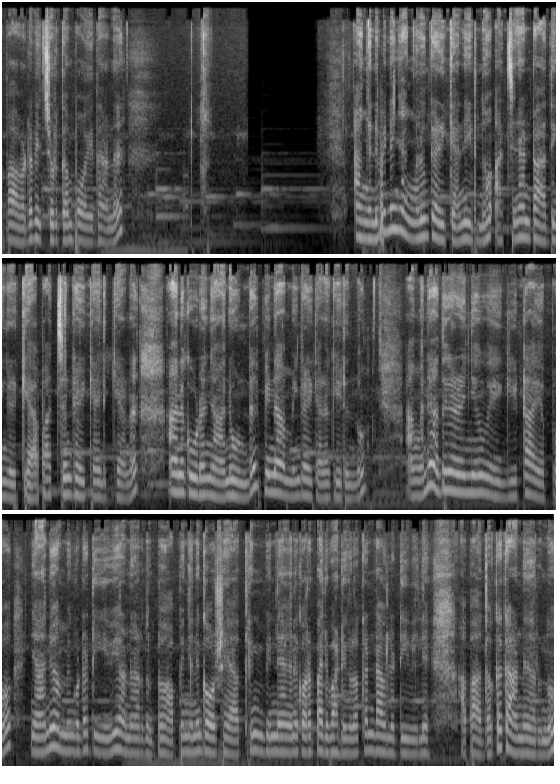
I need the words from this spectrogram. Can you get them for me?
അപ്പോൾ അവിടെ വെച്ച് കൊടുക്കാൻ പോയതാണ്. അങ്ങനെ പിന്നെ ഞങ്ങളും കഴിക്കാനിരുന്നു. അച്ഛനാണ് കേട്ടോ ആദ്യം കഴിക്കുക. അപ്പോൾ അച്ഛൻ കഴിക്കാനിരിക്കുകയാണ്. അങ്ങനെ കൂടെ ഞാനും ഉണ്ട്. പിന്നെ അമ്മയും കഴിക്കാനൊക്കെ ഇരുന്നു. അങ്ങനെ അത് കഴിഞ്ഞ് വൈകിട്ടായപ്പോൾ ഞാനും അമ്മയും കൂടെ ടി വി കാണുമായിരുന്നു കേട്ടോ. അപ്പോൾ ഇങ്ങനെ ഘോഷയാത്രയും പിന്നെ അങ്ങനെ കുറേ പരിപാടികളൊക്കെ ഉണ്ടാവില്ല ടി വിയിൽ അപ്പോൾ അതൊക്കെ കാണുമായിരുന്നു.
